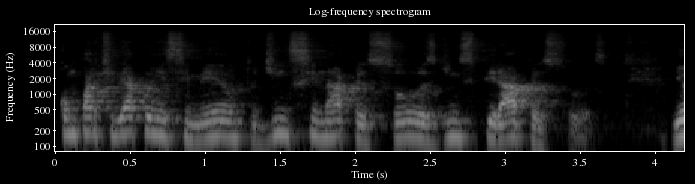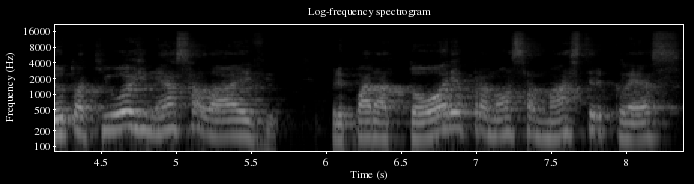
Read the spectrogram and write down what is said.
compartilhar conhecimento, de ensinar pessoas, de inspirar pessoas. E eu estou aqui hoje nessa live preparatória para a nossa masterclass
